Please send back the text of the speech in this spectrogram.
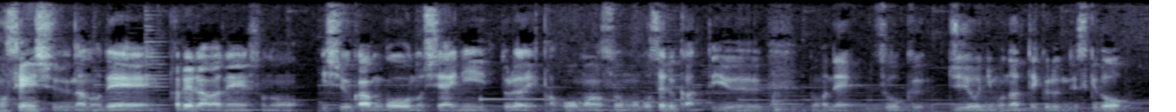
の選手なので彼らがねその1週間後の試合にどれだけパフォーマンスを戻せるかっていうのがねすごく重要にもなってくるんですけど、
